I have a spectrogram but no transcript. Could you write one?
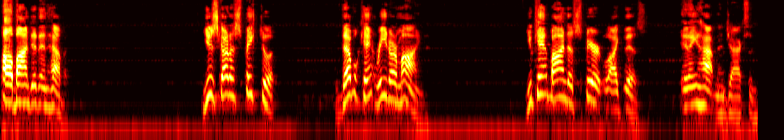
I'll bind it in heaven. You just got to speak to it. The devil can't read our mind. You can't bind a spirit like this. It ain't happening, Jackson.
